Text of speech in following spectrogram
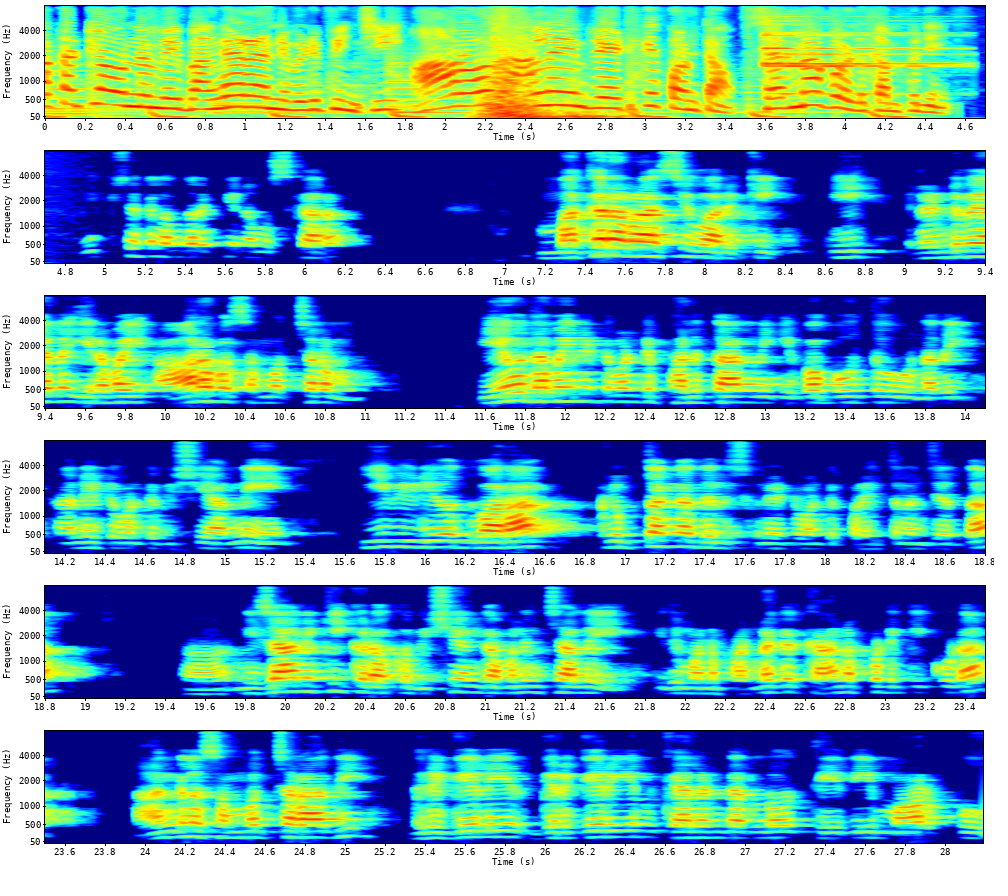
తాకట్లో ఉన్న మీ బంగారాన్ని విడిపించి ఆ రోజు ఆన్లైన్ రేటుకి కొంటాం. Sharma gold company. వీక్షకులందరికీ నమస్కారం. మకర రాశి వారికి ఈ రెండు వేల ఇరవై ఆరవ సంవత్సరం ఏ విధమైనటువంటి ఫలితాలని ఇవ్వబోతూ ఉన్నది అనేటువంటి విషయాన్ని ఈ వీడియో ద్వారా క్లుప్తంగా తెలుసుకునేటువంటి ప్రయత్నం చేద్దాం. నిజానికి ఇక్కడ ఒక విషయం గమనించాలి. ఇది మన పండగ కానప్పటికీ కూడా ఆంగ్ల సంవత్సరాది గ్రెగేలి గ్రెగేరియన్ క్యాలెండర్లో తేదీ మార్పు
